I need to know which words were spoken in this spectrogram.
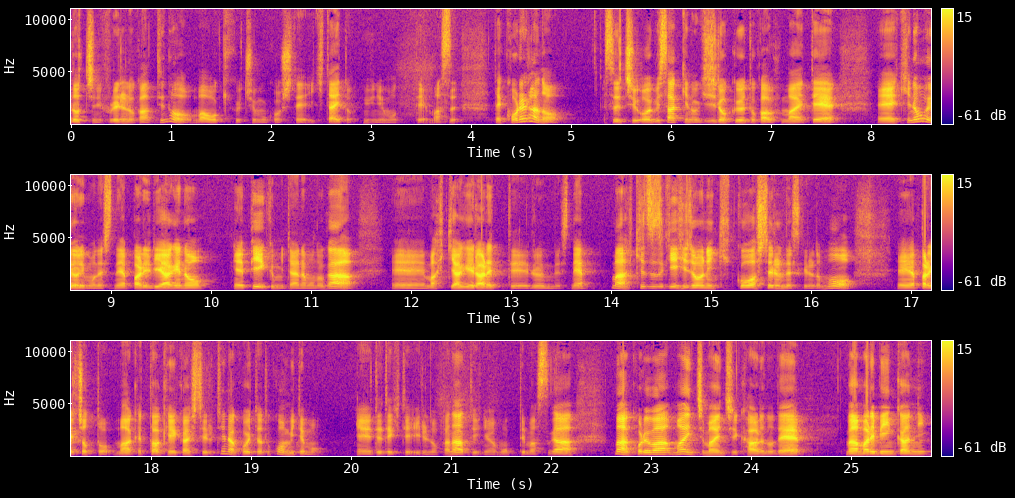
どっちに触れるのかっていうのをま大きく注目をしていきたいというふうに思ってます。でこれらの数値およびさっきの議事録とかを踏まえて、え昨日よりもですねやっぱり利上げのピークみたいなものが、えま引き上げられてるんですね。まあ、引き続き非常に拮抗はしてるんですけれども、えやっぱりちょっとマーケットは警戒しているというのはこういったところを見ても出てきているのかなというふうには思ってますがまあこれは毎日毎日変わるのでまあ、あまり敏感に、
